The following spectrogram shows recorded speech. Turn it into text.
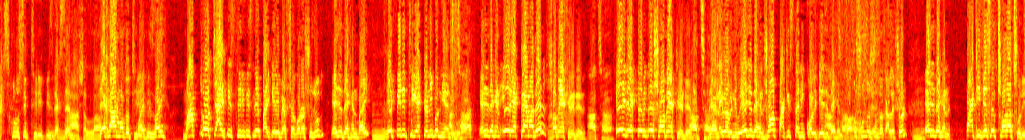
এক্সক্লুসিভ থ্রি পিস দেখছেন? মাশাআল্লাহ। দেখার মতো থ্রি পিস ভাই? মাত্র চার পিস থ্রি পিস নিয়ে পাইকারি ব্যবসা করার সুযোগ। এই যে দেখেন ভাই এই পেরির থেকে একটা নিব নিয়ে নিব। আচ্ছা। এই যে দেখেন এর একটা আমাদের সব এক রেডের আচ্ছা। এই যে একটার ভিতরে সব এক রেডের আচ্ছা। দেখেন এইভাবে নিব। এই যে দেখেন সব পাকিস্তানি কোয়ালিটি এই যে দেখেন আচ্ছা, কত সুন্দর সুন্দর কালেকশন এই যে দেখেন পার্টি ড্রেসের ছড়াছড়ি।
